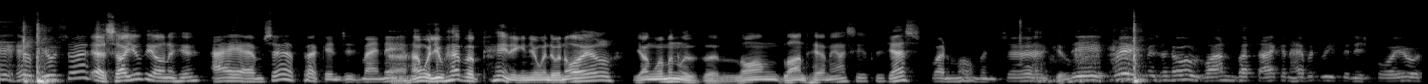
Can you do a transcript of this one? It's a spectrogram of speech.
I help you, sir? Yes, are you the owner here? I am, sir. Perkins is my name. Uh-huh. Well, you have a painting in your window, an oil, young woman with uh, long blonde hair. May I see it, please? Just one moment, sir. Thank you. The frame is an old one, but I can have it refinished for you-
